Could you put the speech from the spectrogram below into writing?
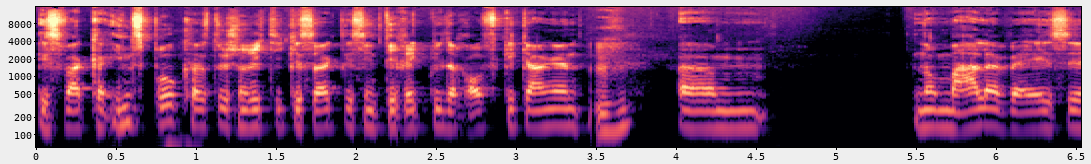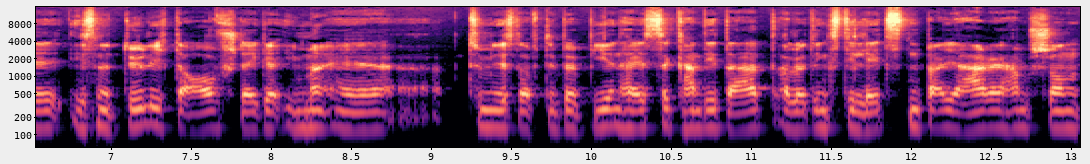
ist Wacker Innsbruck, hast du schon richtig gesagt, die sind direkt wieder raufgegangen. Mhm. Ähm, Normalerweise ist natürlich der Aufsteiger immer, äh, zumindest auf den Papieren, heißer Kandidat. Allerdings die letzten paar Jahre haben schon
